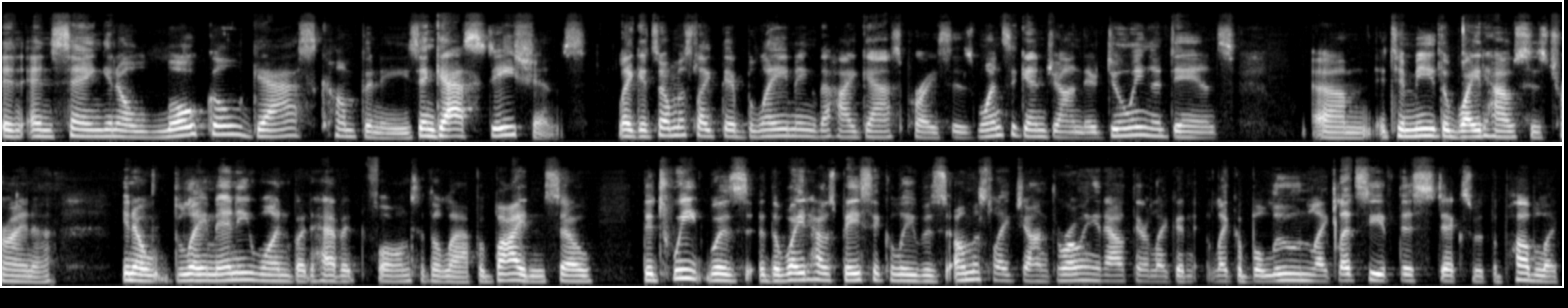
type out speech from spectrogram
and, and saying you know local gas companies and gas stations like it's almost like they're blaming the high gas prices once again john they're doing a dance um, to me, the White House is trying to, you know, blame anyone but have it fall into the lap of Biden. So the tweet was the White House basically was almost like John throwing it out there like a like a balloon, like let's see if this sticks with the public.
